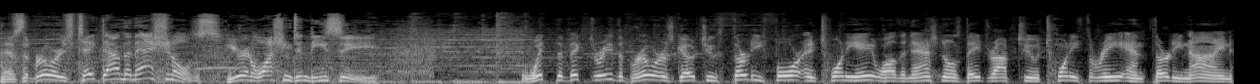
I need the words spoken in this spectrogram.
as the Brewers take down the Nationals here in Washington, D.C. With the victory, the Brewers go to 34 and 28, while the Nationals they drop to 23 and 39.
